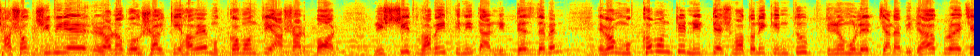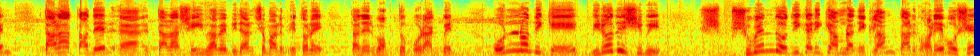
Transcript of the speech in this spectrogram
শাসক শিবিরের রণকৌশল কি হবে, মুখ্যমন্ত্রী আসার পর নিশ্চিতভাবেই তিনি তার নির্দেশ দেবেন এবং মুখ্যমন্ত্রীর নির্দেশ মতনই কিন্তু তৃণমূলের যারা বিধায়ক রয়েছেন, তারা তাদের তারা সেইভাবে বিধানসভার ভেতরে তাদের বক্তব্য রাখবেন। অন্যদিকে বিরোধী শিবির, শুভেন্দু অধিকারীকে আমরা দেখলাম, তার ঘরে বসে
